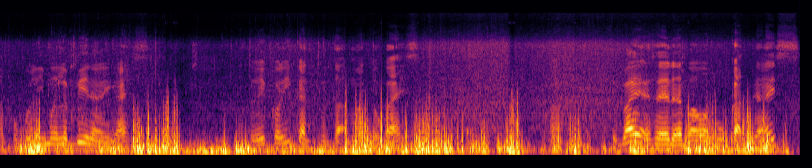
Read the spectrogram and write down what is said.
Dah pukul 5 lebih dah ni guys. Satu ekor ikan pun tak matuk guys. Ha, Sebaik saya dah bawa pukat guys.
